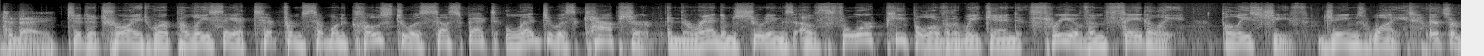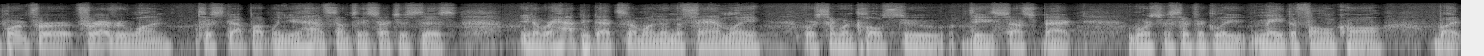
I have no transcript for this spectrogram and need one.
today. To Detroit, where police say a tip from someone close to a suspect led to his capture in the random shootings of four people over the weekend, three of them fatally. Police Chief James White. It's important for, for everyone to step up when you have something such as this. You know, we're happy that someone in the family or someone close to the suspect, more specifically, made the phone call, but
